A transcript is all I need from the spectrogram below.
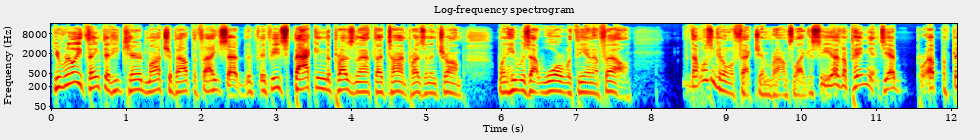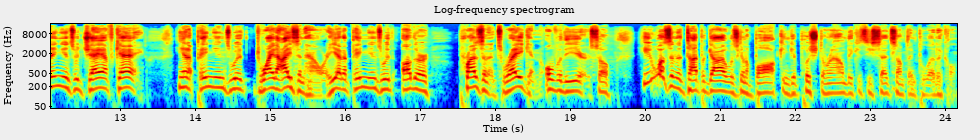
do you really think that he cared much about the fact? He said if, if he's backing the president at that time, President Trump, when he was at war with the NFL, that wasn't going to affect Jim Brown's legacy. He had opinions. He had opinions with JFK. He had opinions with Dwight Eisenhower. He had opinions with other presidents, Reagan, over the years. So he wasn't the type of guy who was going to balk and get pushed around because he said something political.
